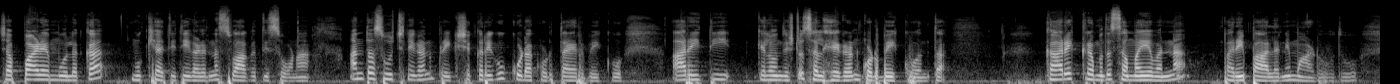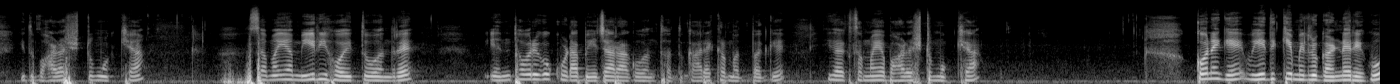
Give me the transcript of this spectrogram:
ಚಪ್ಪಾಳೆ ಮೂಲಕ ಮುಖ್ಯ ಅತಿಥಿಗಳನ್ನು ಸ್ವಾಗತಿಸೋಣ ಅಂಥ ಸೂಚನೆಗಳನ್ನು ಪ್ರೇಕ್ಷಕರಿಗೂ ಕೂಡ ಕೊಡ್ತಾ ಇರಬೇಕು. ಆ ರೀತಿ ಕೆಲವೊಂದಿಷ್ಟು ಸಲಹೆಗಳನ್ನು ಕೊಡಬೇಕು ಅಂತ. ಕಾರ್ಯಕ್ರಮದ ಸಮಯವನ್ನು ಪರಿಪಾಲನೆ ಮಾಡುವುದು ಇದು ಬಹಳಷ್ಟು ಮುಖ್ಯ. ಸಮಯ ಮೀರಿ ಹೋಯಿತು ಅಂದರೆ ಎಂಥವರಿಗೂ ಕೂಡ ಬೇಜಾರಾಗುವಂಥದ್ದು ಕಾರ್ಯಕ್ರಮದ ಬಗ್ಗೆ. ಈಗ ಸಮಯ ಬಹಳಷ್ಟು ಮುಖ್ಯ. ಕೊನೆಗೆ ವೇದಿಕೆ ಮೇಲಿರೋ ಗಣ್ಯರಿಗೂ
